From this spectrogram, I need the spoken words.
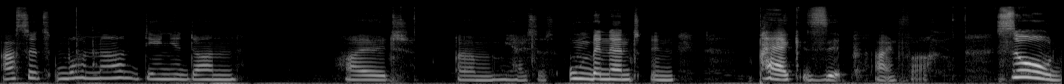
Assets-Ordner, den ihr dann halt, ähm, wie heißt das, umbenennt in Pack-Zip einfach. So,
